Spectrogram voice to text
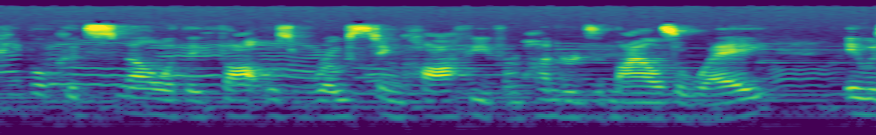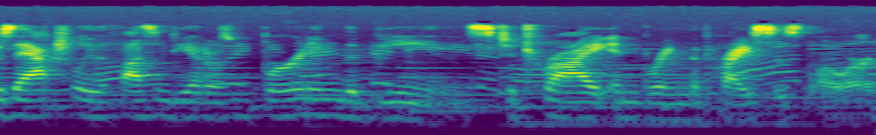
People could smell what they thought was roasting coffee from hundreds of miles away, it was actually the fazendeiros burning the beans to try and bring the prices lower,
